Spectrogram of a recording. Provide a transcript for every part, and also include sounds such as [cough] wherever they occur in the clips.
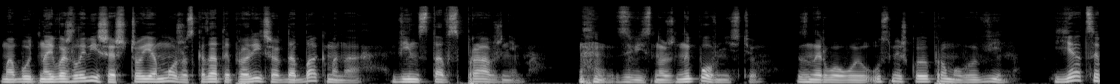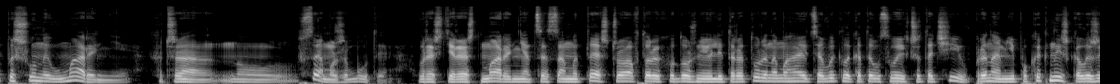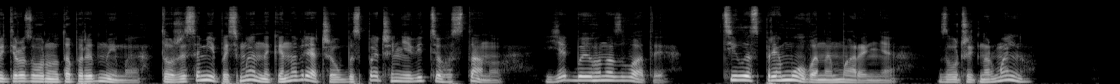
Мабуть, найважливіше, що я можу сказати про Річарда Бакмена, він став справжнім. [laughs] Звісно ж, не повністю, з нервовою усмішкою промовив він. Я це пишу не в маренні, хоча, ну, все може бути. Врешті-решт, марення це саме те, що автори художньої літератури намагаються викликати у своїх читачів, принаймні поки книжка лежить розгорнута перед ними. Тож і самі письменники навряд чи убезпечені від цього стану. Як би його назвати? Цілеспрямоване марення. Звучить нормально?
